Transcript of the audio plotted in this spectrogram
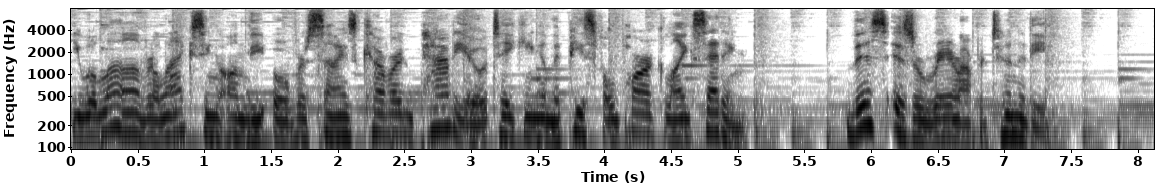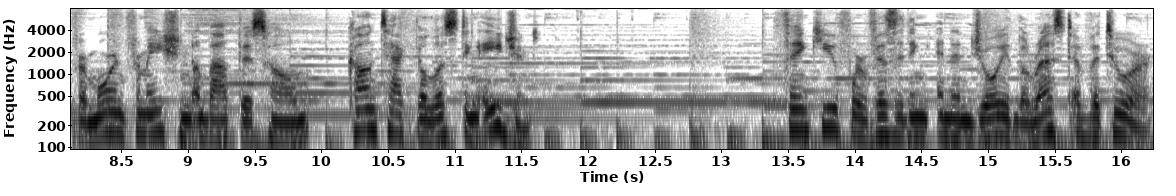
You will love relaxing on the oversized covered patio taking in the peaceful park-like setting. This is a rare opportunity. For more information about this home, contact the listing agent. Thank you for visiting and enjoy the rest of the tour.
